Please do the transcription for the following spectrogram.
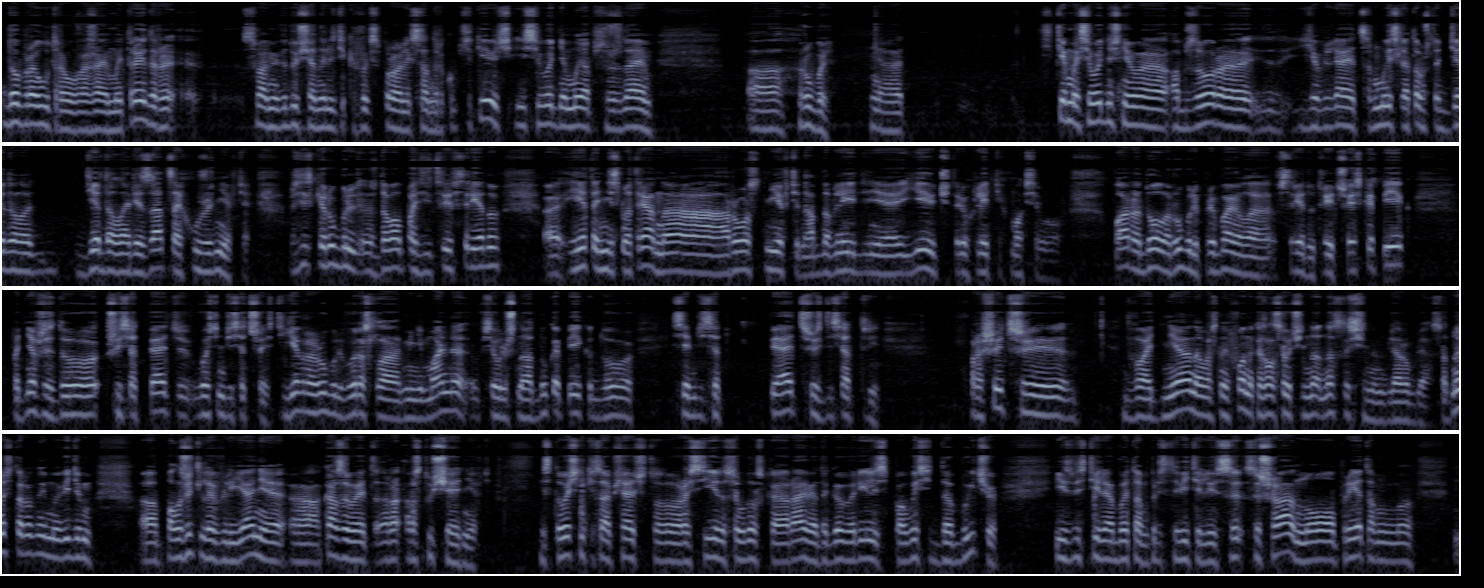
Доброе утро, уважаемые трейдеры. С вами ведущий аналитик FX Pro Александр Купцикевич. И сегодня мы обсуждаем э, рубль. Э, темой сегодняшнего обзора является мысль о том, что дедол... дедоларизация хуже нефти. Российский рубль сдавал позиции в среду, э, и это несмотря на рост нефти, на обновление ею четырехлетних максимумов. Пара доллар-рубль прибавила в среду 36 копеек, поднявшись до 65,86. Евро-рубль выросла минимально, всего лишь на одну копейку, до 75,63. Прошедшие два дня новостной фон оказался очень насыщенным для рубля. С одной стороны, мы видим а, положительное влияние а, оказывает растущая нефть. Источники сообщают, что Россия и Саудовская Аравия договорились повысить добычу и известили об этом представители США, но при этом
